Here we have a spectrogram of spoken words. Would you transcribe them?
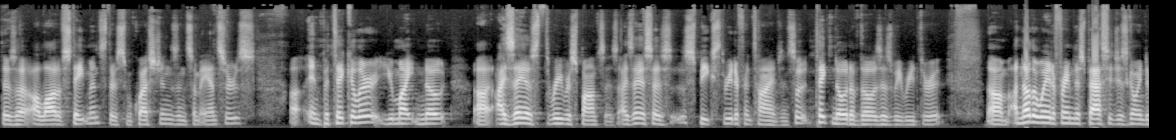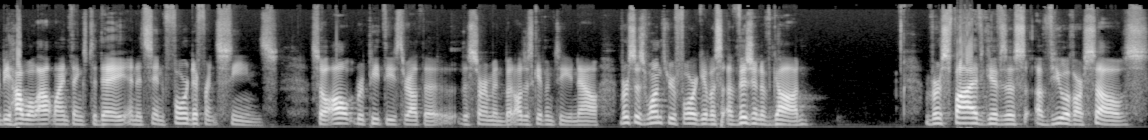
There's a, a lot of statements, there's some questions and some answers. Uh, in particular, you might note uh, Isaiah's three responses. Isaiah says speaks three different times, and so take note of those as we read through it. Um, another way to frame this passage is going to be how we'll outline things today, and it's in four different scenes. So I'll repeat these throughout the, the sermon, but I'll just give them to you now. Verses 1 through 4 give us a vision of God. Verse 5 gives us a view of ourselves.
